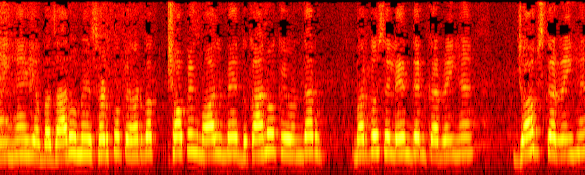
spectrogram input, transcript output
رہی ہیں، یا بازاروں میں، سڑکوں پہ، ہر وقت شاپنگ مال میں، دکانوں کے اندر مردوں سے لین دین کر رہی ہیں جابس کر رہی ہیں،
